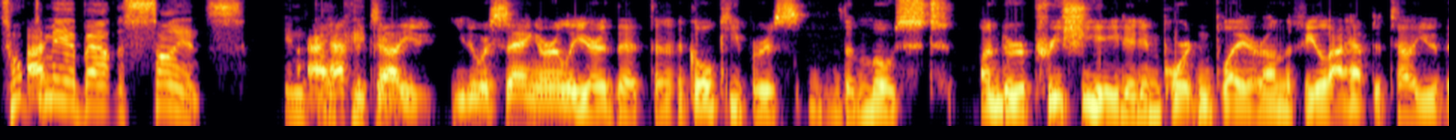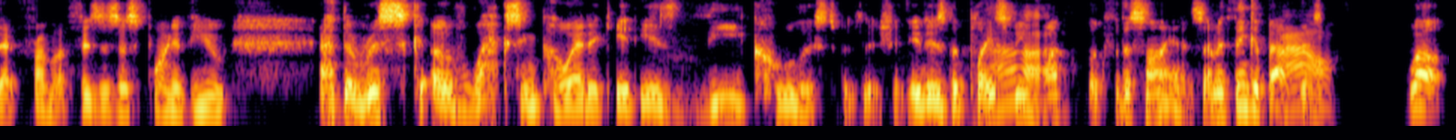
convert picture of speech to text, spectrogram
talk to I- me about the science in. I have to tell you, you were saying earlier that the goalkeeper is the most underappreciated important player on the field. I have to tell you that from a physicist point of view, at the risk of waxing poetic, it is the coolest position. It is the place we Ah. want to look for the science. I mean, think about this. Wow. Well,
